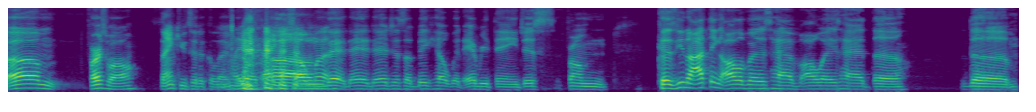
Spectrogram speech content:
Um, first of all, thank you to the collective. Yeah, thank you so Um, much. They, they, they're just a big help with everything, just from because you know I think all of us have always had the the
